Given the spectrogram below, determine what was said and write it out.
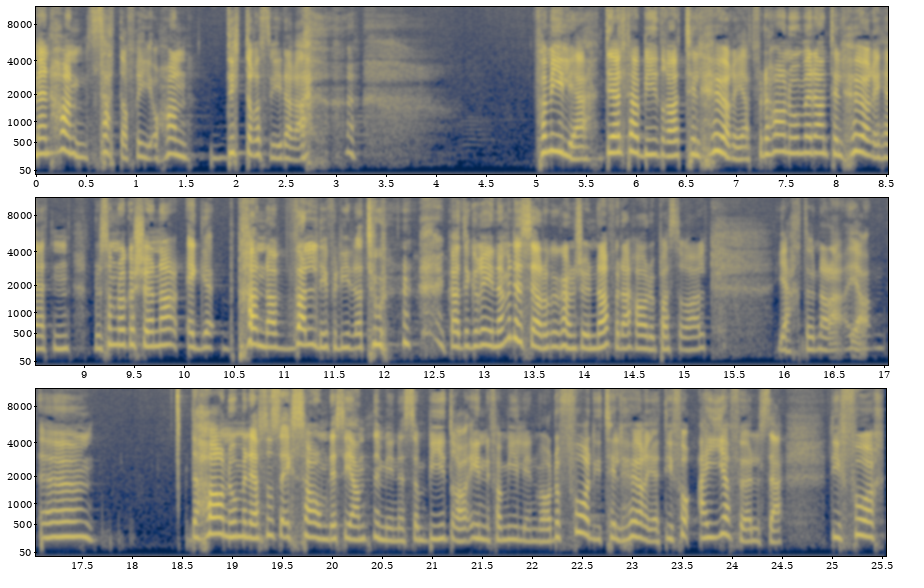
men han setter fri, og han dytter oss videre. Familie, delta, bidra, tilhørighet. For det har noe med den tilhørigheten Som dere skjønner, jeg brenner veldig for de der to kategoriene. Men det ser dere kanskje under, for der har du pastoralt hjerte under der. Ja. Um, det har noe med det, sånn som jeg sa om disse jentene mine som bidrar inn i familien vår. Da får de tilhørighet, de får eierfølelse, de får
